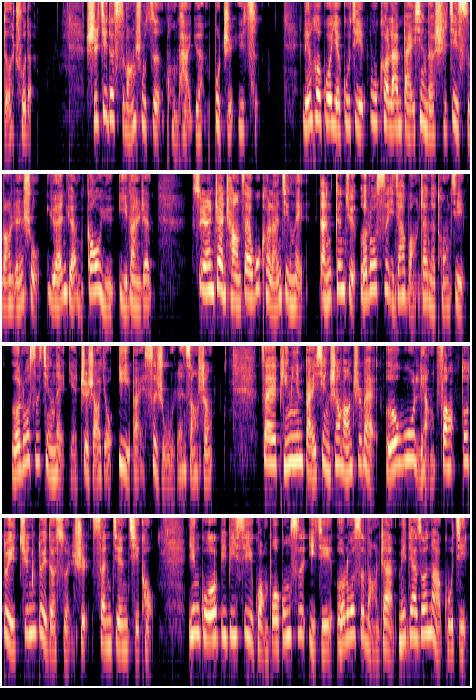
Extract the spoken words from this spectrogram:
得出的，实际的死亡数字恐怕远不止于此。联合国也估计，乌克兰百姓的实际死亡人数远远高于一万人。虽然战场在乌克兰境内，但根据俄罗斯一家网站的统计，俄罗斯境内也至少有一百四十五人丧生。在平民百姓伤亡之外，俄乌两方都对军队的损失三缄其口。英国 BBC 广播公司以及俄罗斯网站 Mediazona 估计，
